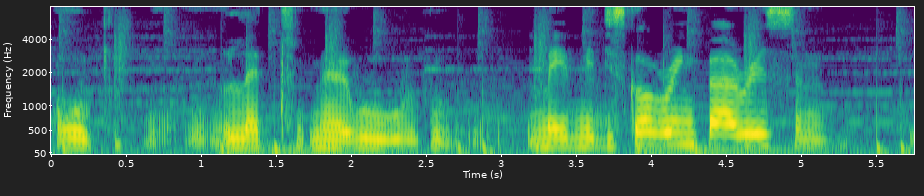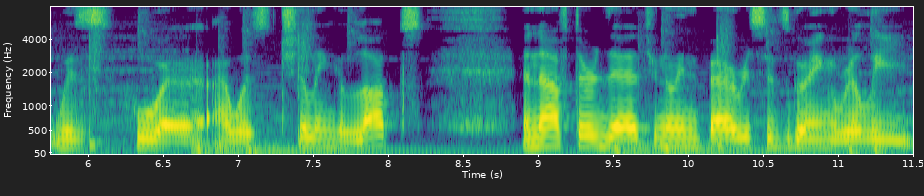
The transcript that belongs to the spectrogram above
who let who made me discovering Paris and with who uh, I was chilling a lot. And after that, you know, in Paris, it's going really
